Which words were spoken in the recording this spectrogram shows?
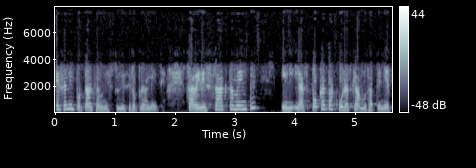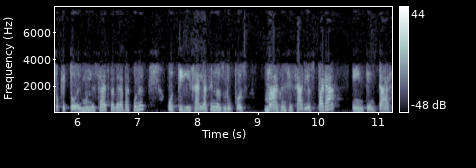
Esa es la importancia de un estudio de seroprevalencia. Saber exactamente en las pocas vacunas que vamos a tener, porque todo el mundo está detrás de las vacunas, utilizarlas en los grupos más necesarios para intentar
